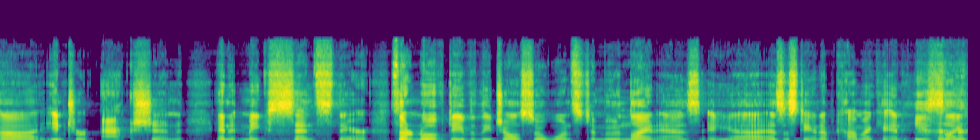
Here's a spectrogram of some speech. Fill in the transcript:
uh, interaction, and it makes sense there. So I don't know if David Leitch also wants to moonlight as a uh, as a stand-up comic, and he's like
